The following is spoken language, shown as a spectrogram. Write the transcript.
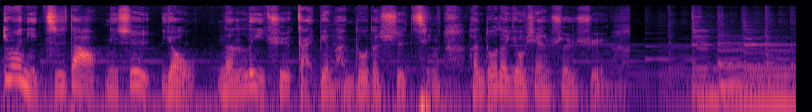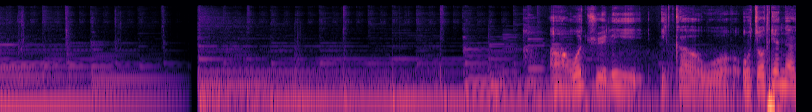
因为你知道你是有能力去改变很多的事情，很多的优先顺序。嗯，我举例一个我我昨天的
